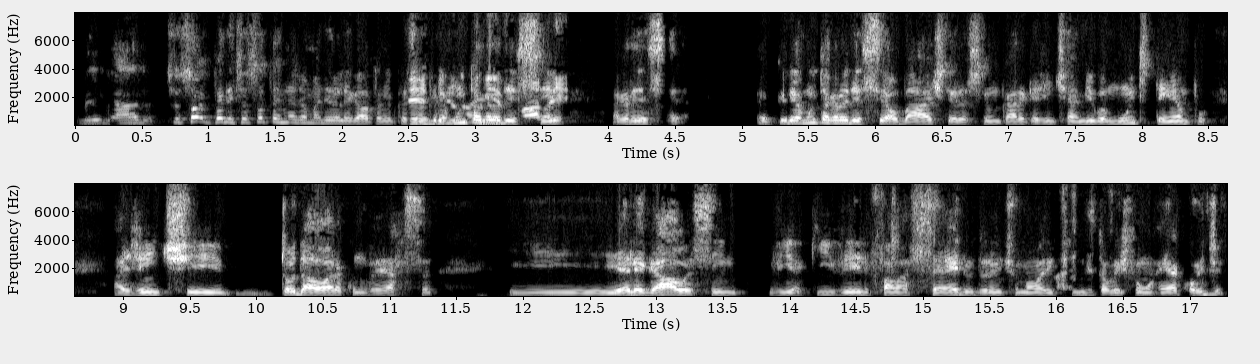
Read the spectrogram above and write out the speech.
Obrigado. Deixa eu, só, peraí, deixa eu só terminar de uma maneira legal também, porque assim, eu queria muito aí, agradecer, agradecer. Eu queria muito agradecer ao Baster, assim, um cara que a gente é amigo há muito tempo. A gente toda hora conversa. E é legal, assim, vir aqui ver ele falar sério durante uma hora e quinze, talvez foi um recorde.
